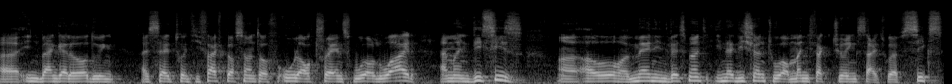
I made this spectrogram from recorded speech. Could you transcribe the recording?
uh, in Bangalore doing, I said, 25% of all our trains worldwide. I mean, this is uh, our main investment in addition to our manufacturing sites. We have six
